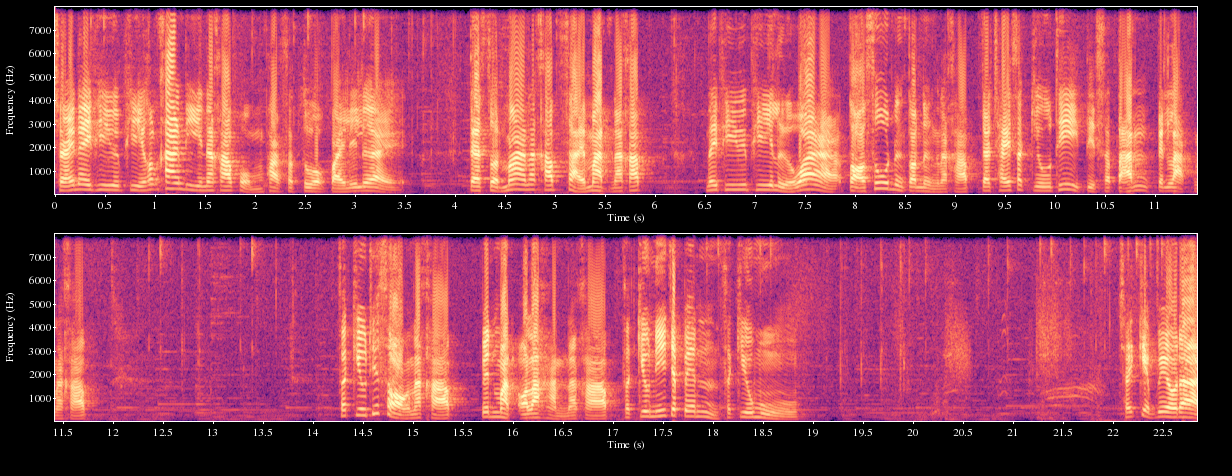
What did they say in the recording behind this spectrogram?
ใช้ใน PVP ค่อนข้างดีนะครับผมผลักศัตรูออกไปเรื่อยๆ แต่ส่วนมากนะครับสายหมัดนะครับ ใน PVP หรือว่าต่อสู้หนึ่งต่อหนึ่งนะครับ จะใช้สกิลที่ติดสตันเป็นหลักนะครับ สกิลที่ 2 นะครับ เป็นหมัดอรหันนะครับ สกิลนี้จะเป็นสกิลหมู่ ใช้เก็บเวลได้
